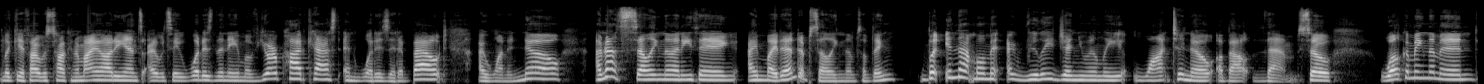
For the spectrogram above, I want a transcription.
like if I was talking to my audience, I would say, What is the name of your podcast and what is it about? I want to know. I'm not selling them anything. I might end up selling them something, but in that moment, I really genuinely want to know about them. So, welcoming them in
